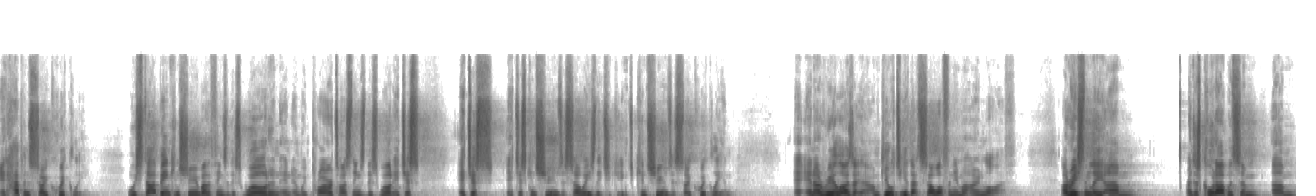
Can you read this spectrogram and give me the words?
it happens so quickly. We start being consumed by the things of this world and, and, and we prioritize things of this world, it just, it just, it just consumes us so easily. It consumes us so quickly. And, and I realize I'm guilty of that so often in my own life. I recently, um, I just caught up with some, um,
